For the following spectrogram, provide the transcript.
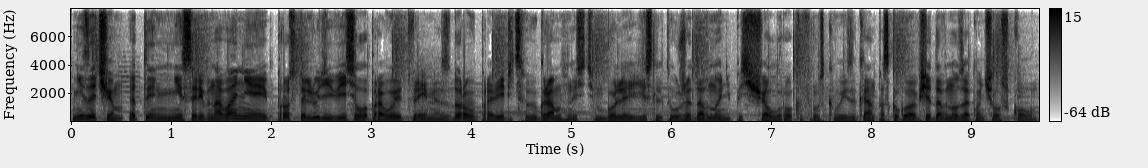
Ни зачем. Это не соревнование, просто люди весело проводят время. Здорово проверить свою грамотность, тем более, если ты уже давно не посещал уроков русского языка, поскольку вообще давно закончил школу.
